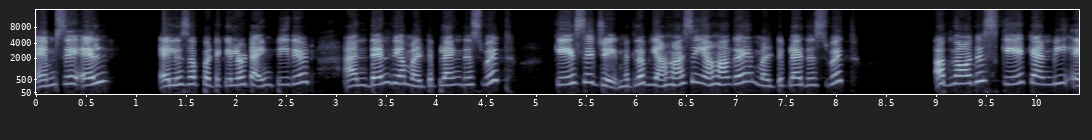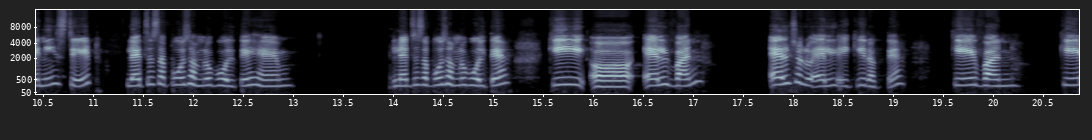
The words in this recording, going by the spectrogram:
m से l l is a particular time period and then we are multiplying this with k से जे मतलब यहाँ से यहाँ गए मल्टीप्लाई दिस विथ अब now this k can be any state let's suppose हम लोग बोलते हैं लेट्स सपोज़ हम लोग बोलते हैं कि एल वन एल चलो एल एक ही रखते हैं। के वन के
